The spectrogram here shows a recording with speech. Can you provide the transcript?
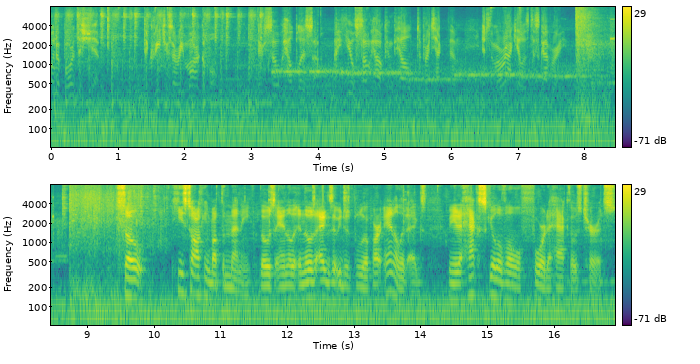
Aboard the ship. The creatures are remarkable. They're so helpless, I feel somehow compelled to protect them. It's a miraculous discovery. So he's talking about the many. Those annelid and those eggs that we just blew up are annelid eggs. We need a hack skill of level four to hack those turrets.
